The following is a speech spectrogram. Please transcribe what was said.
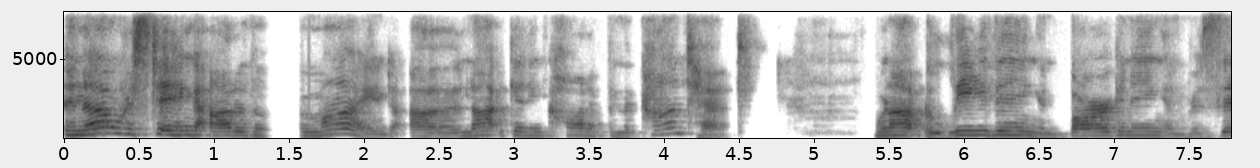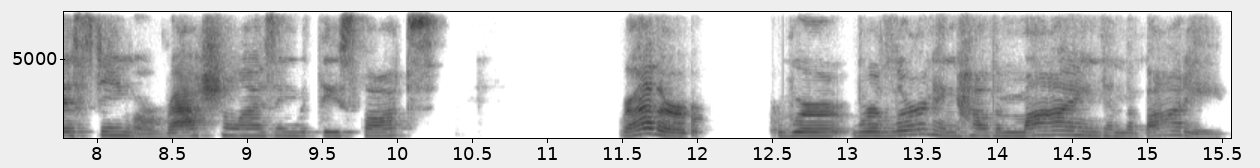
and now we're staying out of the mind, uh, not getting caught up in the content. We're not believing and bargaining and resisting or rationalizing with these thoughts. Rather, we're, we're learning how the mind and the body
